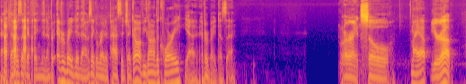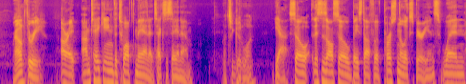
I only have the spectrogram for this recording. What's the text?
That that was like a thing that everybody did. That it was like a rite of passage. Like, oh, have you gone to the quarry? Yeah, everybody does that. All right, so Am I up? you're up, round three. All right, I'm taking the 12th man at Texas A&M. That's a good one. Yeah, so this is also based off of personal experience. When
